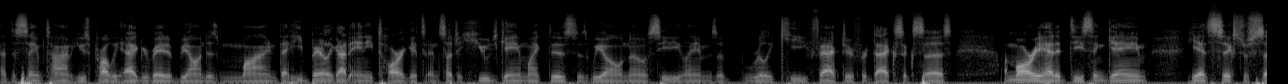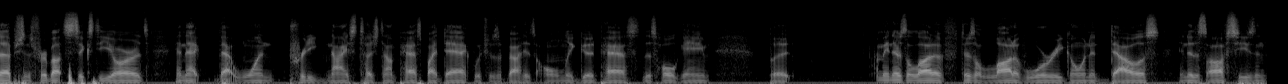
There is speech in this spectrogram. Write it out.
at the same time, he was probably aggravated beyond his mind that he barely got any targets in such a huge game like this. As we all know, CeeDee Lamb is a really key factor for Dak's success. Amari had a decent game. He had six receptions for about 60 yards, and that, that one pretty nice touchdown pass by Dak, which was about his only good pass this whole game. But mean, there's a lot of there's a lot of worry going into Dallas into this offseason.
